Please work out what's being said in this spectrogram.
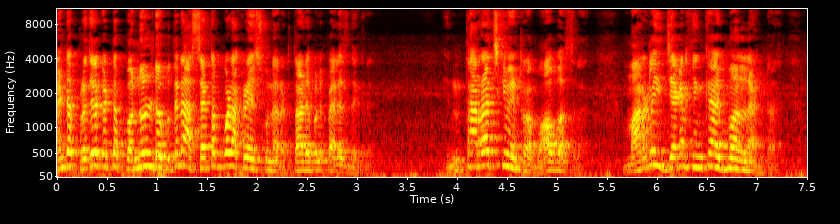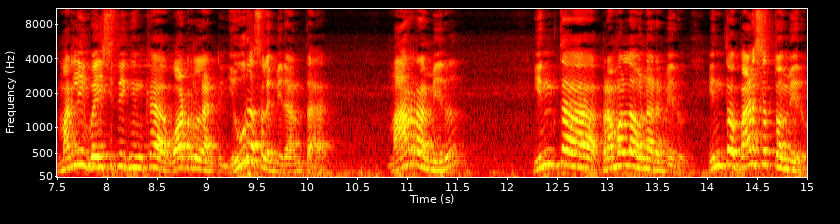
అంటే ప్రజలు కట్టే పన్నుల డబ్బుతోనే ఆ సెటప్ కూడా అక్కడ వేసుకున్నారు తాడేపల్లి ప్యాలెస్ దగ్గర. ఇంత అరాచకం ఏంట్రా బాబు అసలు? మరలి ఈ జగన్కి ఇంకా అభిమానులు అంట మళ్ళీ వైసీపీకి ఇంకా ఓటర్ లాంటి ఎవరు అసలు మీరు అంతా? మారరా మీరు? ఇంత భ్రమల్లో ఉన్నారు మీరు? ఇంత బానిసత్వం మీరు?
